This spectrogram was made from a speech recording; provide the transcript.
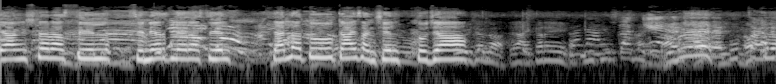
यंगस्टर असतील सिनियर प्लेअर असतील त्यांना तू काय सांगशील? तुझ्या खूप चांगले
